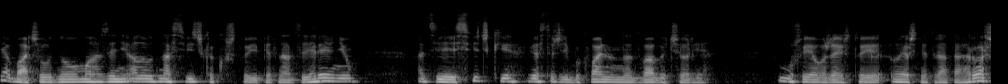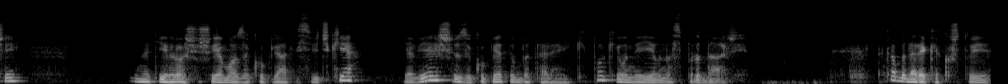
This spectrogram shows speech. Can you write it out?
Я бачив в одному магазині, але одна свічка коштує 15 гривень, а цієї свічки вистачить буквально на два вечори. Тому що я вважаю, що є лишня трата грошей. І на ті гроші, що я можу закупляти свічки, я вирішив закупити батарейки, поки вони є в нас в продажі. Така батарейка коштує.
